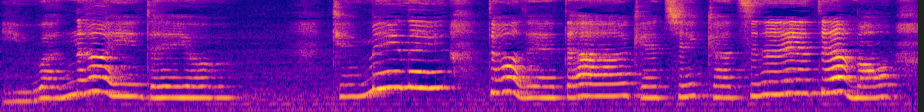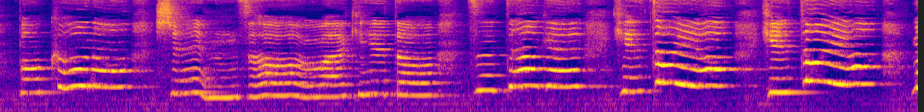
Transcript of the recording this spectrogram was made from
言わないでよ。君にどれだけ近づいても僕の心想はきっとつだけひどいよひどいよも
